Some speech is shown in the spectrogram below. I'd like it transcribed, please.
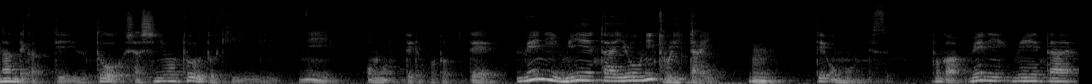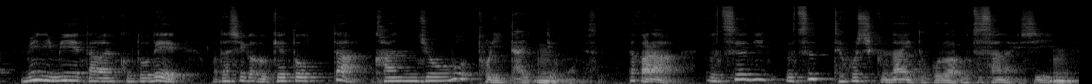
なんでかっていうと写真を撮る時に思ってることって目に見えたように撮りたいっうん。て思うんです。とか目に見えた目に見えたことで私が受け取った感情を撮りたいって思うんです、だから映り映ってほしくないところは映さないし、うん。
